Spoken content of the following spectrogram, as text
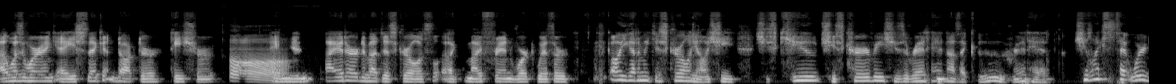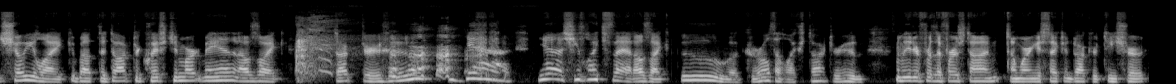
I was wearing a Second Doctor T-shirt, uh-uh. and I had heard about this girl. It's like my friend worked with her. Like, oh, you got to meet this girl. You know, she she's cute, she's curvy, she's a redhead. And I was like, ooh, redhead. She likes that weird show you like about the Doctor question mark man. And I was like, Doctor Who? yeah, yeah, she likes that. I was like, ooh, a girl that likes Doctor Who. I meet her for the first time. I'm wearing a Second Doctor T-shirt.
